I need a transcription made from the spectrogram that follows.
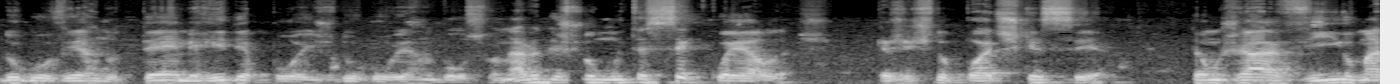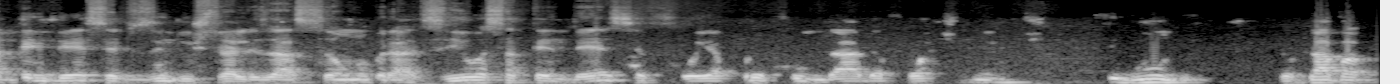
do governo Temer e depois do governo Bolsonaro deixou muitas sequelas que a gente não pode esquecer. Então, já havia uma tendência à desindustrialização no Brasil, essa tendência foi aprofundada fortemente. Segundo, eu estava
